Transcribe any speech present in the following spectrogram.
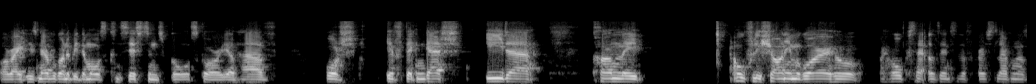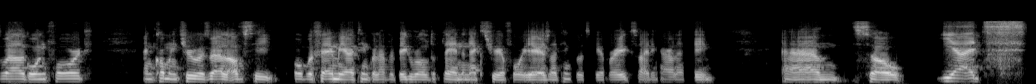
All right, he's never going to be the most consistent goal scorer you'll have, but if they can get Idah, Connolly, hopefully Seanie Maguire, who I hope settles into the first eleven as well going forward, and coming through as well. Obviously, Obafemi, I think will have a big role to play in the next three or four years. I think we'll see a very exciting Ireland team. Um, so yeah, it's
